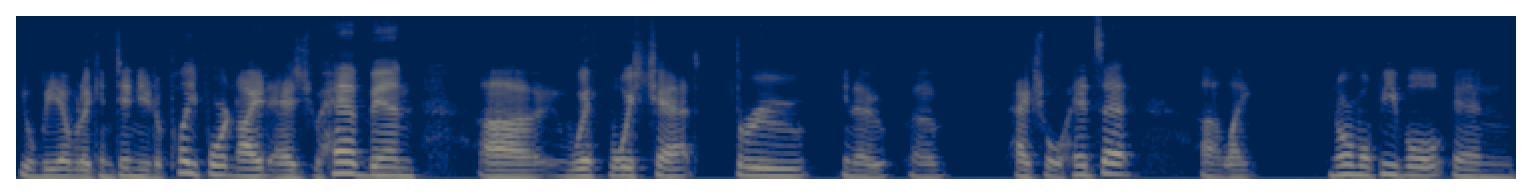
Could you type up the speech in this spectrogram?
You'll be able to continue to play Fortnite as you have been uh, with voice chat through, you know, uh, actual headset, uh, like normal people in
